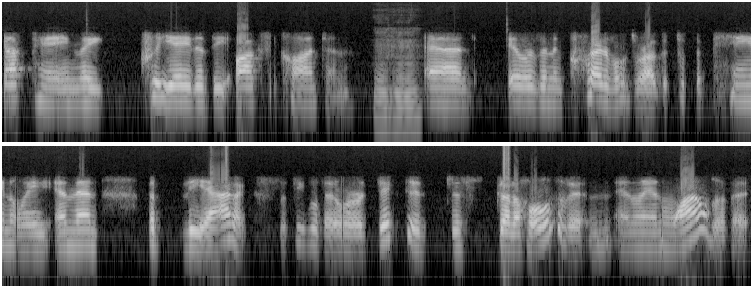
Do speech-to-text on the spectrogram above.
back pain, they created the OxyContin. Mm-hmm. And it was an incredible drug. It took the pain away. And then the, the addicts, the people that were addicted, just got a hold of it and, and ran wild with it.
